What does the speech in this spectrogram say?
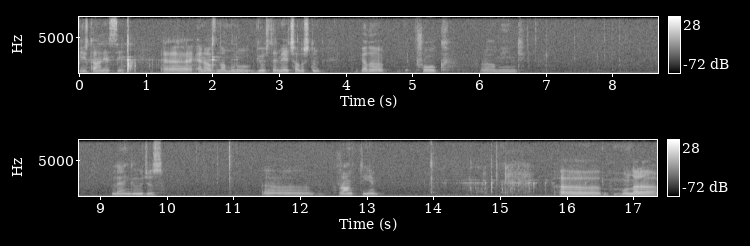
bir tanesi. E, en azından bunu göstermeye çalıştım. Ya da programming languages e, rank diyeyim. E, bunlara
